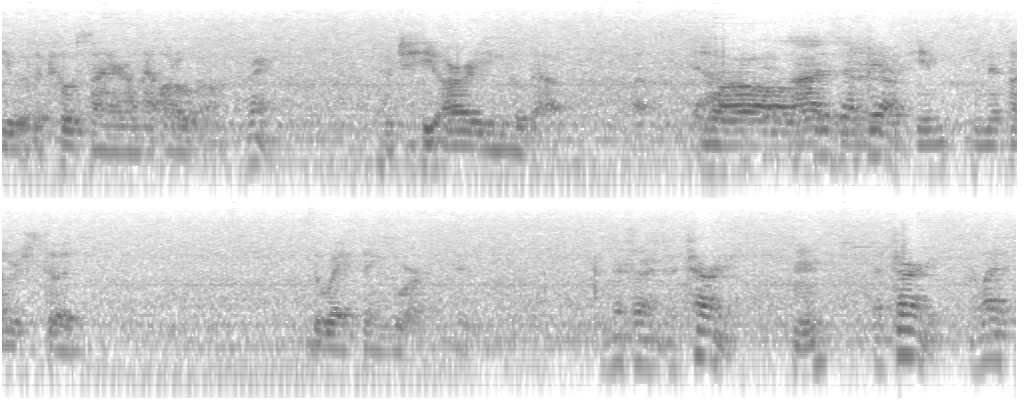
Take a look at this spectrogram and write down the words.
he was a co-signer on that auto loan. Right. Which he already knew about. Well, It says that there. He, he misunderstood the way things were. Misunderstood. Attorney. Hmm? Attorney. The last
